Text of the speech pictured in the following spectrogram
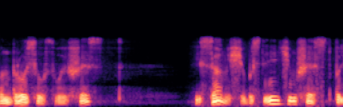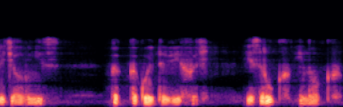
Он бросил свой шест и сам еще быстрее, чем шест, полетел вниз, как какой-то вихрь, из рук и ног.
